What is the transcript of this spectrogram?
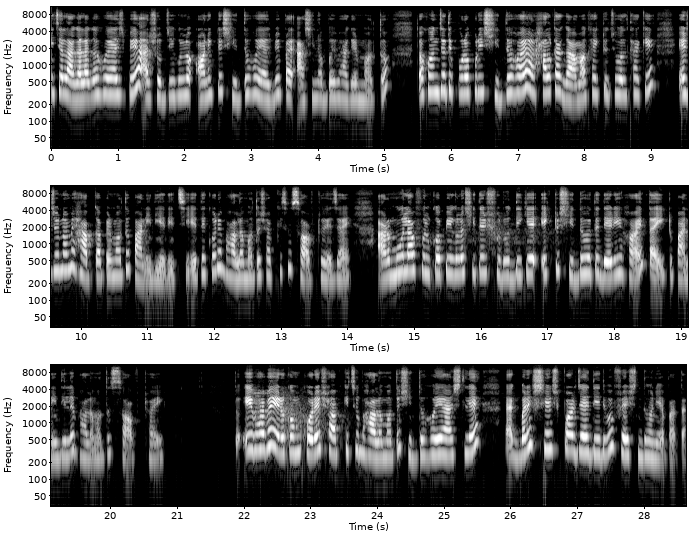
নিচে লাগা লাগা হয়ে আসবে আর সবজিগুলো অনেকটা সিদ্ধ হয়ে আসবে, প্রায় আশি নব্বই ভাগের মতো, তখন যাতে পুরোপুরি সিদ্ধ হয় আর হালকা গামাখা একটু ঝোল থাকে, এর জন্য আমি হাফ কাপের মতো পানি দিয়ে দিচ্ছি। এতে করে ভালো মতো সব কিছু সফট হয়ে যায়। আর মূলা ফুলকপি এগুলো শীতের শুরুর দিকে একটু সিদ্ধ হতে দেরি হয়, তাই একটু পানি দিলে ভালো মতো সফট হয়। তো এভাবে এরকম করে সব কিছু ভালো মতো সিদ্ধ হয়ে আসলে একবারে শেষ পর্যায়ে দিয়ে দিব ফ্রেশ ধনিয়া পাতা।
